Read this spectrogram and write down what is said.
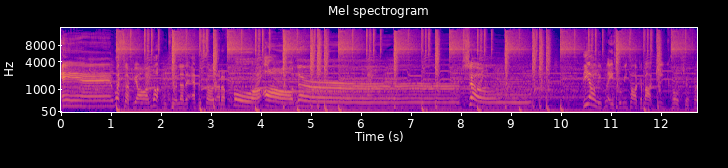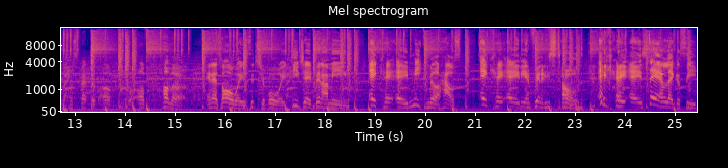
And what's up, y'all? And welcome to another episode of the For All Nerds Show. The only place where we talk about geek culture from the perspective of people of color. And as always, it's your boy, DJ Benhameen, aka Meek Millhouse, aka The Infinity Stone, aka Stan Legacy,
